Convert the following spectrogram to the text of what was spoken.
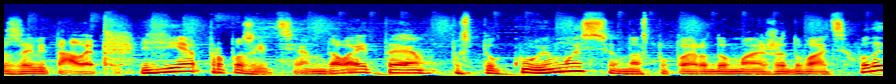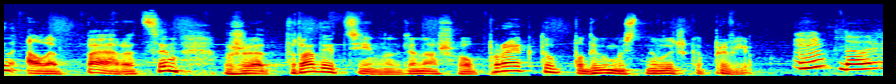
завітали. Є пропозиція. Давайте поспілкуємось. У нас попереду майже 20 хвилин, але перед цим вже традиційно для нашого проекту подивимось невеличке прев'ю. Добре.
